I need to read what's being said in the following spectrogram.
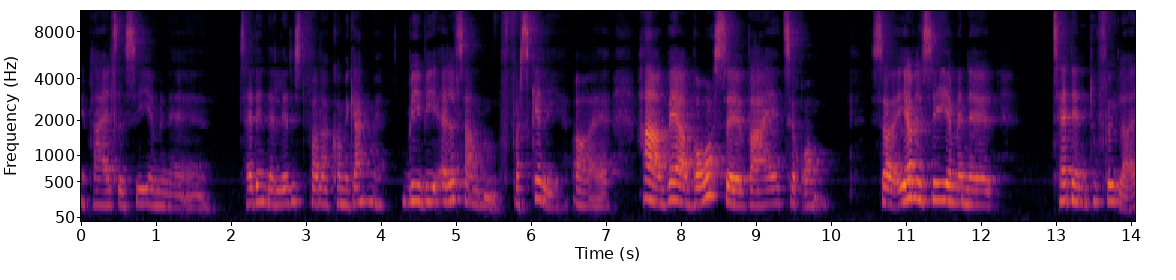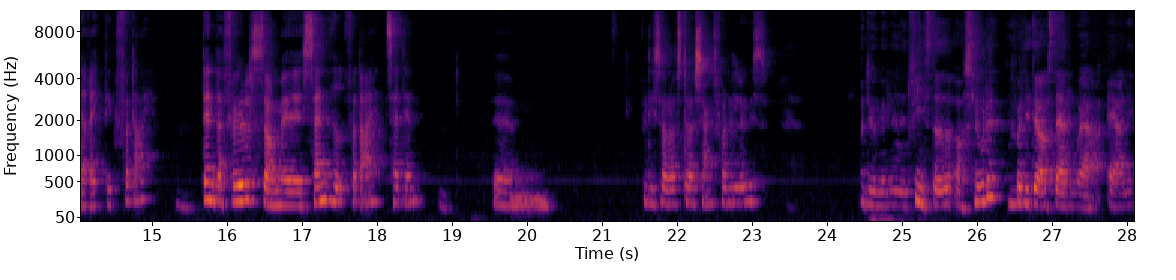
Jeg plejer altid at sige, at øh, tag den der er lettest for dig at komme i gang med. Vi, vi er alle sammen forskellige, og øh, har hver vores øh, veje til Rom. Så jeg vil sige, jamen, øh, tag den, du føler er rigtigt for dig. Den, der føles som øh, sandhed for dig, tag den. Øhm, fordi så er der også større chance for, at det lykkes. Og det er jo virkelig et fint sted at slutte, fordi det er også der, du er ærlig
